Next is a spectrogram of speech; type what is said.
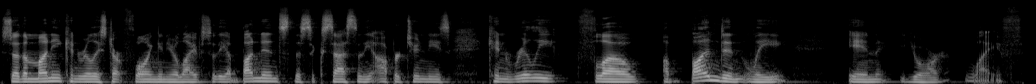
So the money can really start flowing in your life. So the abundance, the success, and the opportunities can really flow abundantly in your life.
